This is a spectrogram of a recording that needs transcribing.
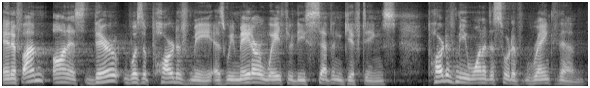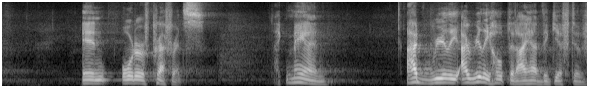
and if I'm honest, there was a part of me as we made our way through these seven giftings, part of me wanted to sort of rank them in order of preference. Like, man, I'd really, I really hope that I have the gift of,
